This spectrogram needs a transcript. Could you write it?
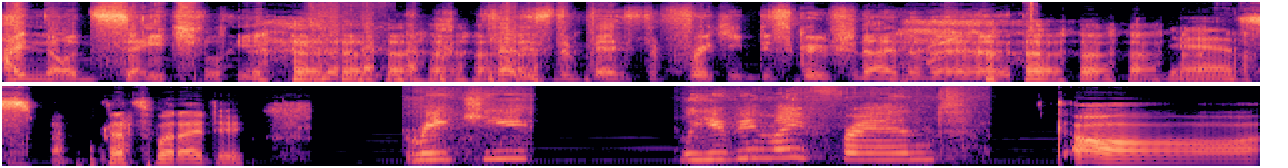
I nod sagely. that is the best freaking description I've ever heard. Yes, that's what I do. Riki, will you be my friend? Oh,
